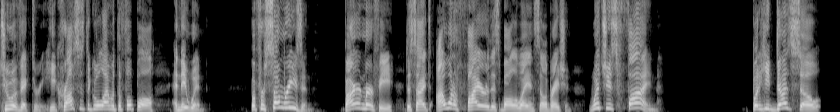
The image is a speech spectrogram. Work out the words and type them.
to a victory. He crosses the goal line with the football and they win. But for some reason, Byron Murphy decides, I want to fire this ball away in celebration, which is fine. But he does so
